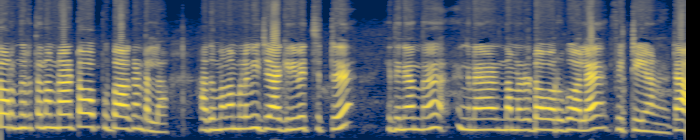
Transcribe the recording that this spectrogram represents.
തുറന്നെടുത്ത നമ്മുടെ ആ ടോപ്പ് ഭാഗം ഉണ്ടല്ലോ അതുമ്പോൾ നമ്മൾ വിജാഗിരി വെച്ചിട്ട് ഇതിനൊന്ന് ഇങ്ങനെ നമ്മുടെ ഡോറ് പോലെ ഫിറ്റ് ചെയ്യാണ് കേട്ടോ.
